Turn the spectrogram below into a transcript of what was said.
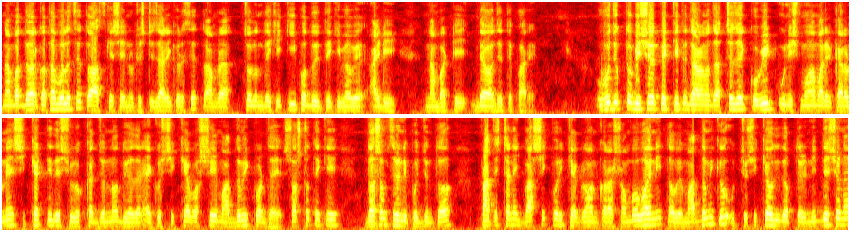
নাম্বার দেওয়ার কথা বলেছে, তো আজকে সেই নোটিশটি জারি করেছে। তো আমরা চলুন দেখি কি পদ্ধতিতে কীভাবে আইডি নাম্বারটি দেওয়া যেতে পারে। উপযুক্ত বিষয়ের প্রেক্ষিতে জানানো যাচ্ছে যে কোভিড উনিশ মহামারীর কারণে শিক্ষার্থীদের সুরক্ষার জন্য দুই হাজার একুশ শিক্ষাবর্ষে মাধ্যমিক পর্যায়ে ষষ্ঠ থেকে দশম শ্রেণি পর্যন্ত প্রাতিষ্ঠানিক বার্ষিক পরীক্ষা গ্রহণ করা সম্ভব হয়নি। তবে মাধ্যমিক ও উচ্চশিক্ষা অধিদপ্তরের নির্দেশনা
